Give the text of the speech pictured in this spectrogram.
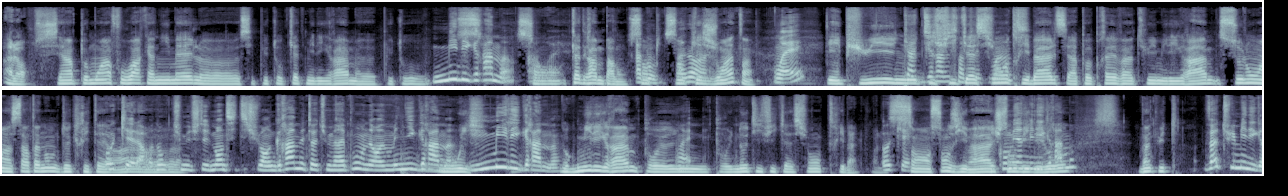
Alors, c'est un peu moins. Il faut voir qu'un email, euh, c'est plutôt 4 mg, euh, plutôt. Milligrammes 4 grammes, pardon, 100, ah ah pièces jointes. Ouais. Et puis, une notification tribale, c'est à peu près 28 mg, selon un certain nombre de critères. Ok, hein, alors, donc, tu je te demande si tu es en grammes, et toi, tu me réponds, on est en milligrammes. Oui. Milligrammes. Donc, milligrammes pour une, pour une notification tribale. Voilà. Sans, sans image, sans vidéo. Combien de milligrammes? 28. 28 mg.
